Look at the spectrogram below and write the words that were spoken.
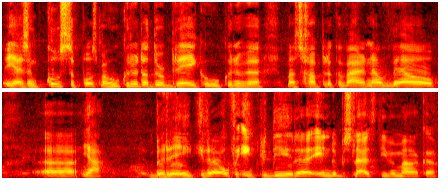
juist een kostenpost. Maar hoe kunnen we dat doorbreken? Hoe kunnen we maatschappelijke waarde nou wel uh, ja, berekenen of includeren in de besluiten die we maken?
